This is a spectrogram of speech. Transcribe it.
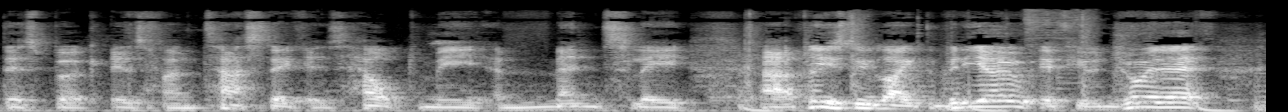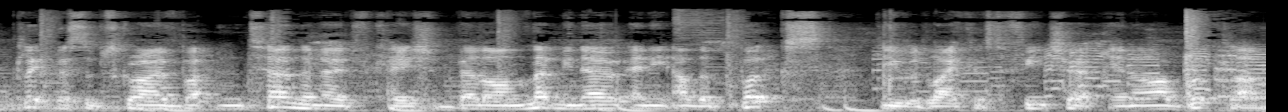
this book is fantastic. It's helped me immensely. Uh, please do like the video if you enjoyed it. Click the subscribe button, turn the notification bell on. Let me know any other books you would like us to feature in our book club.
